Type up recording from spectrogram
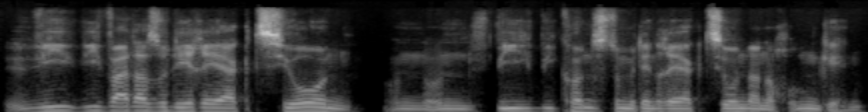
wie, wie war da so die Reaktion und, und wie, wie konntest du mit den Reaktionen dann noch umgehen?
